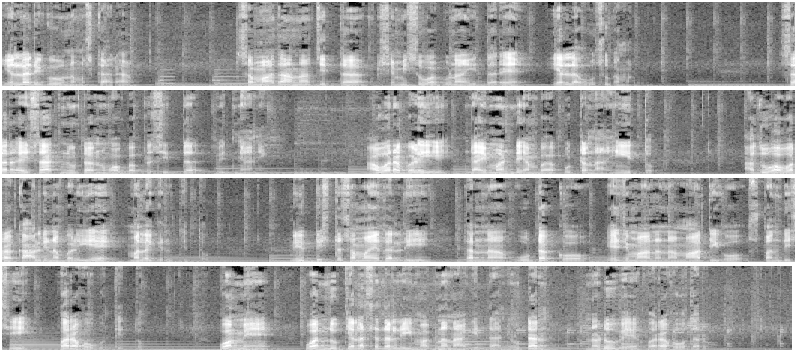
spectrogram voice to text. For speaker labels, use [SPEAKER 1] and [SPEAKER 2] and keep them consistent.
[SPEAKER 1] ಎಲ್ಲರಿಗೂ ನಮಸ್ಕಾರ. ಸಮಾಧಾನ ಚಿತ್ತ ಕ್ಷಮಿಸುವ ಗುಣ ಇದ್ದರೆ ಎಲ್ಲವೂ ಸುಗಮ. ಸರ್ ಐಸಾಕ್ ನ್ಯೂಟನ್ ಒಬ್ಬ ಪ್ರಸಿದ್ಧ ವಿಜ್ಞಾನಿ. ಅವರ ಬಳಿ ಡೈಮಂಡ್ ಎಂಬ ಪುಟ್ಟ ನಾಯಿ ಇತ್ತು. ಅದು ಅವರ ಕಾಲಿನ ಬಳಿಯೇ ಮಲಗಿರುತ್ತಿತ್ತು. ನಿರ್ದಿಷ್ಟ ಸಮಯದಲ್ಲಿ ತನ್ನ ಊಟಕ್ಕೋ, ಯಜಮಾನನ ಮಾತಿಗೋ ಸ್ಪಂದಿಸಿ ಹೊರ ಹೋಗುತ್ತಿತ್ತು ಒಮ್ಮೆ ಒಂದು ಕೆಲಸದಲ್ಲಿ ಮಗ್ನನಾಗಿದ್ದ ನ್ಯೂಟನ್ ನಡುವೆ ಹೊರಹೋದರು.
